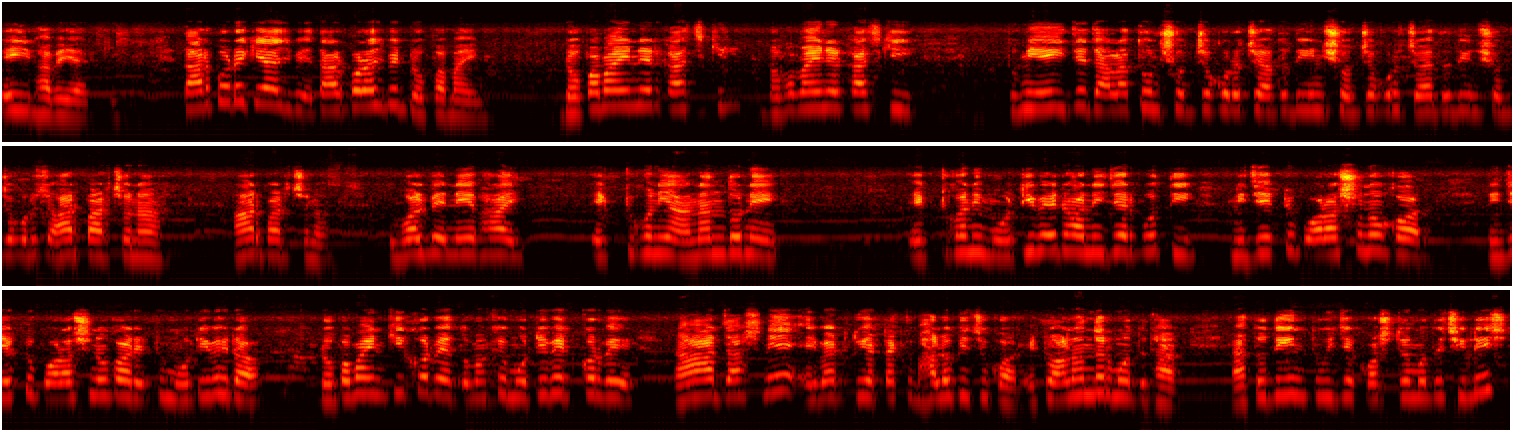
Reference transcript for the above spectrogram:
এইভাবে আর কি। তারপরে কে আসবে? তারপর আসবে ডোপামাইন ডোপামাইনের কাজ কি? ডোপামাইনের কাজ কি? তুমি এই যে জ্বালাতন সহ্য করেছ, এতদিন সহ্য করেছ, এতদিন সহ্য করেছ, আর পারছ না, আর পারছ না। বলবে, নে ভাই, একটুখানি আনন্দ নে। একটুখানি মোটিভেট হ নিজের প্রতি, নিজে একটু পড়াশুনো কর, নিজে একটু পড়াশুনো কর, একটু মোটিভেট হ। ডোপামাইন কী করবে? তোমাকে মোটিভেট করবে। না, আর যাস নে, এবার তুই একটা ভালো কিছু কর, একটু আনন্দের মধ্যে থাক। এতদিন তুই যে কষ্টের মধ্যে ছিলিস,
